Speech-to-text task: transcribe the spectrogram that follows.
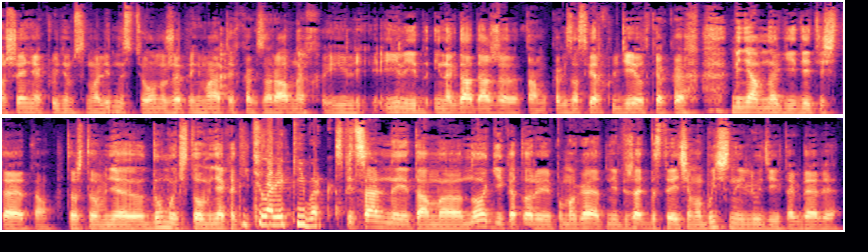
отношение к людям с инвалидностью, он уже принимает их как за равных или, или иногда даже там как за сверхлюдей, вот как э, меня многие дети считают там, то, что мне думают, что у меня какие-то... Человек-киборг. Специальные там э, ноги, которые помогают мне бежать быстрее, чем обычные люди и так далее.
